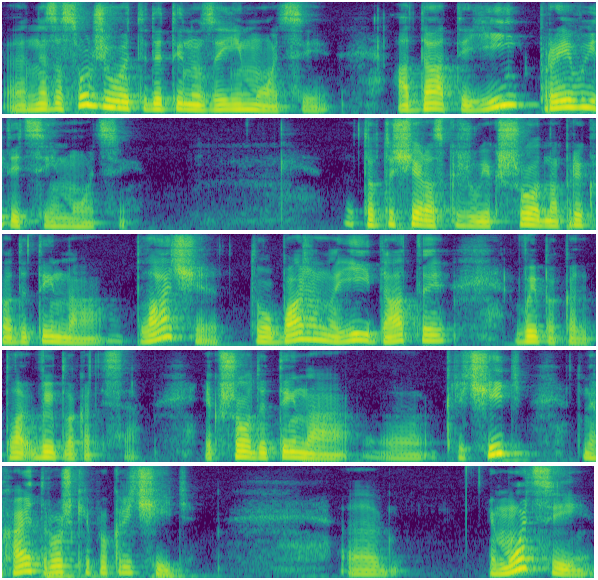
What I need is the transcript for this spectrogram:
е, не засуджувати дитину за її емоції, а дати їй проявити ці емоції. Тобто, ще раз кажу, якщо, наприклад, дитина плаче, то бажано їй дати виплакатися. Якщо дитина е, кричить, то нехай трошки покричить. Е, емоції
